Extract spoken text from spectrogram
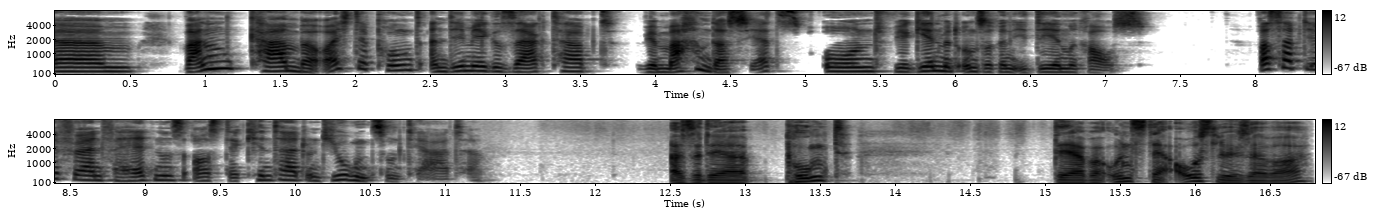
ähm, wann kam bei euch der Punkt, an dem ihr gesagt habt, wir machen das jetzt und wir gehen mit unseren Ideen raus? Was habt ihr für ein Verhältnis aus der Kindheit und Jugend zum Theater? Also der Punkt, der bei uns der Auslöser war,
